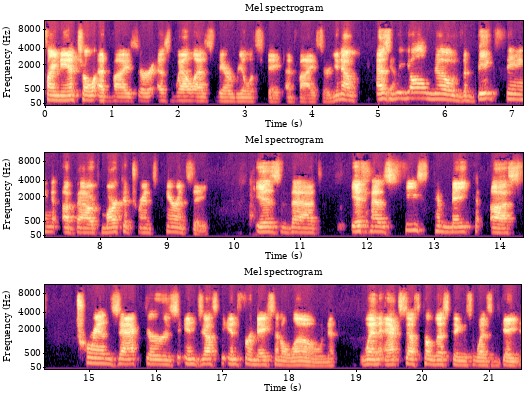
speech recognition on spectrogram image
financial advisor as well as their real estate advisor. You know, as yeah. we all know, the big thing about market transparency is that it has ceased to make us transactors in just information alone when access to listings was gated.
